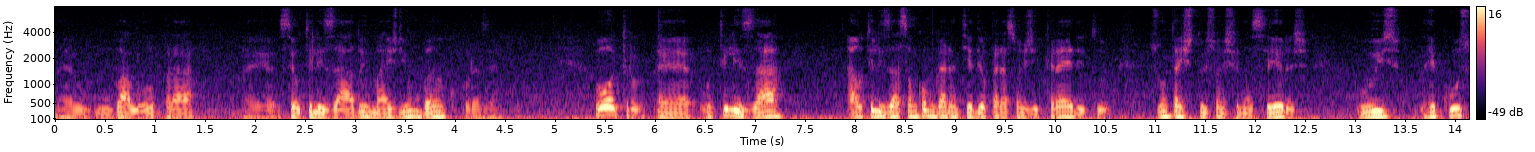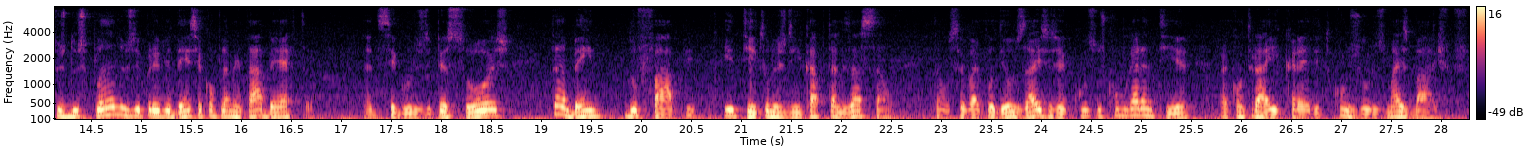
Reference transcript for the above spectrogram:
né, o, o, valor para é, ser utilizado em mais de um banco, por exemplo. Outro é utilizar a utilização como garantia de operações de crédito junto a instituições financeiras os recursos dos planos de previdência complementar aberta né, de seguros de pessoas, também do FAP e títulos de capitalização. Então você vai poder usar esses recursos como garantia para contrair crédito com juros mais baixos.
